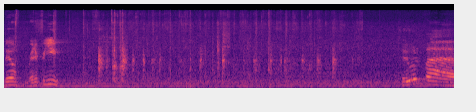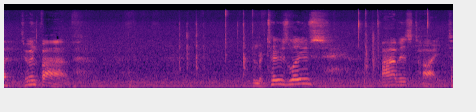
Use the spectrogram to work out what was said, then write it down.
Bill, ready for you. Two and five. Two and five. Number two's loose, five is tight.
